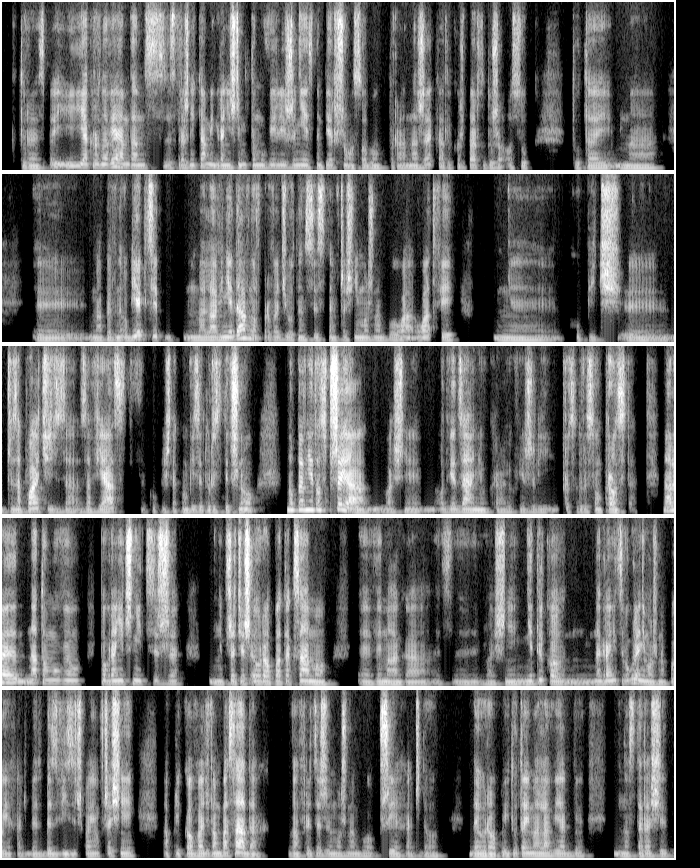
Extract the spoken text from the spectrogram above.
które, i jak rozmawiałem tam z strażnikami granicznymi, to mówili, że nie jestem pierwszą osobą, która narzeka, tylko że bardzo dużo osób tutaj ma, y, ma pewne obiekcje. Malawi niedawno wprowadziło ten system, wcześniej można było łatwiej kupić y, czy zapłacić za, za wjazd, kupić taką wizę turystyczną, no pewnie to sprzyja właśnie odwiedzaniu krajów, jeżeli procedury są proste. No ale na to mówią pogranicznicy, że przecież Europa tak samo y, wymaga właśnie, nie tylko na granicy w ogóle nie można pojechać bez, bez wizy, trzeba ją wcześniej aplikować w ambasadach w Afryce, żeby można było przyjechać do, do Europy. I tutaj Malawi jakby no, stara się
